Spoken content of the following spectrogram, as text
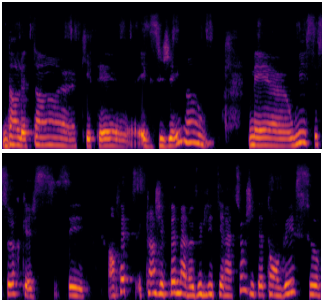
dans le temps qui était exigé. Mais oui, c'est sûr que c'est... En fait, quand j'ai fait ma revue de littérature, j'étais tombée sur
